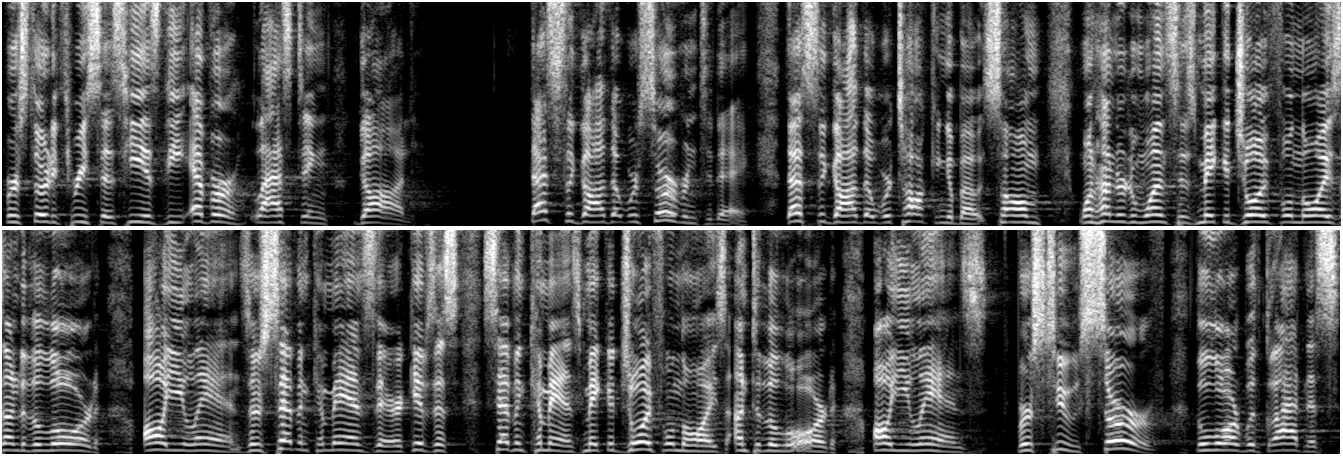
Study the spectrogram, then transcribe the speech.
verse 33 says he is the everlasting God. That's the God that we're serving today. That's the God that we're talking about. Psalm 101 says, Make a joyful noise unto the Lord, all ye lands. There's seven commands there. It gives us seven commands. Make a joyful noise unto the Lord, all ye lands. Verse 2 Serve the Lord with gladness.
